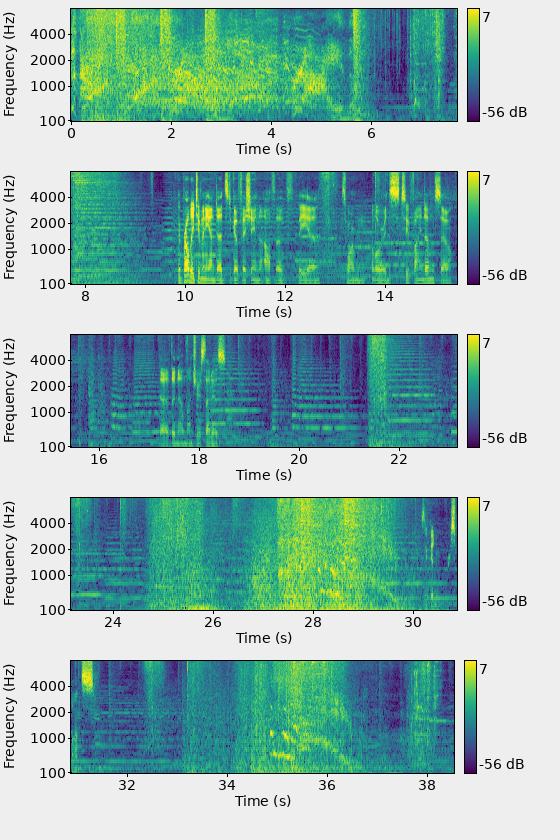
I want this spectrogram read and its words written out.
There are probably too many undeads to go fishing off of the uh, swarm lords to find them, so uh, the gnome munchers that is. Response.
